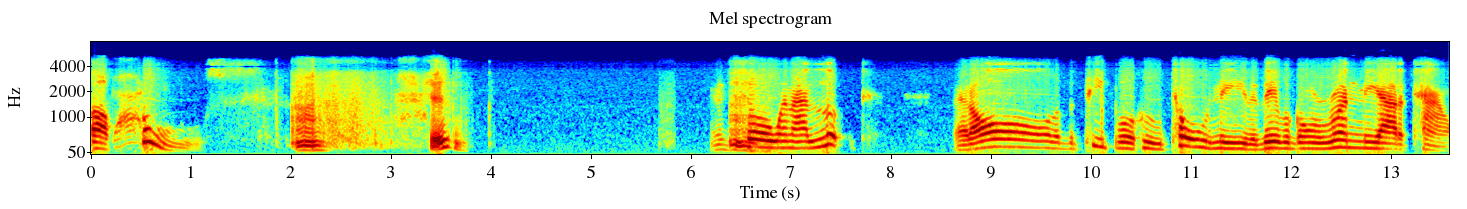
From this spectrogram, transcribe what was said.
of fools. Mm. Shoot. And so when I looked at all of the people who told me that they were going to run me out of town,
